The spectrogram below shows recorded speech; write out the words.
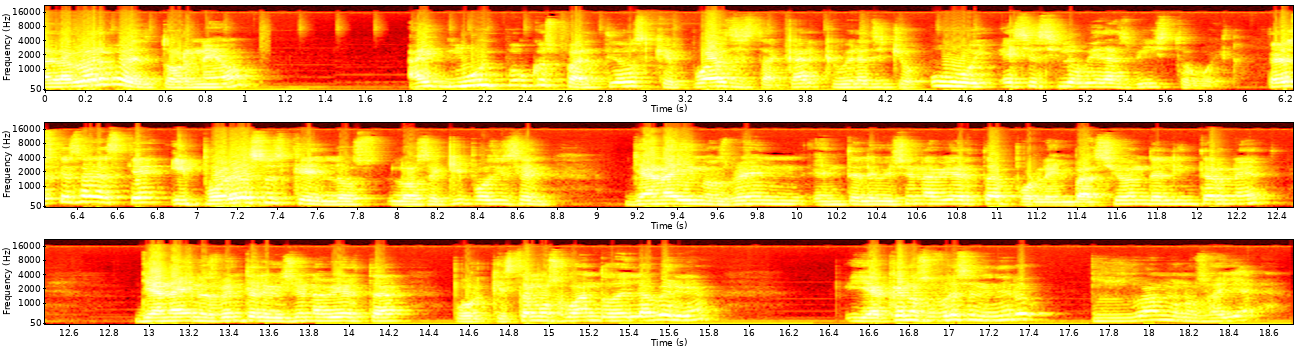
a lo largo del torneo, hay muy pocos partidos que puedas destacar que hubieras dicho, uy, ese sí lo hubieras visto, güey. Pero es que, ¿sabes qué? Y por eso es que los, los equipos dicen, ya nadie nos ve en, en televisión abierta por la invasión del internet, ya nadie nos ve en televisión abierta porque estamos jugando de la verga, y acá nos ofrecen dinero, pues vámonos allá,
